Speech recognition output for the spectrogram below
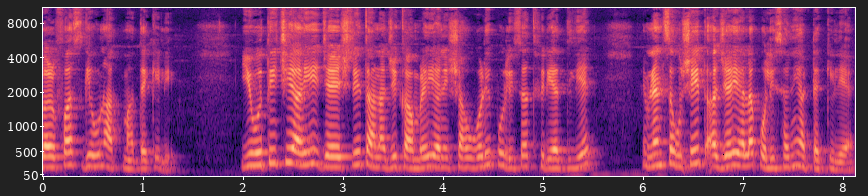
गळफास घेऊन आत्महत्या केली. युवतीची आई जयश्री तानाजी कांबळे यांनी शाहूवाडी पोलिसात फिर्याद दिली आहे. दरम्यान संशयित अजय याला पोलिसांनी अटक केली आहे.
